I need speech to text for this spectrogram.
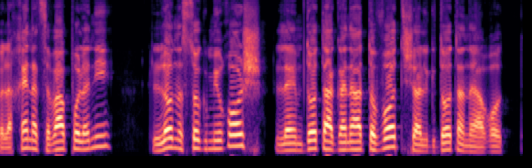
ולכן הצבא הפולני לא נסוג מראש לעמדות ההגנה הטובות שעל גדות הנהרות.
